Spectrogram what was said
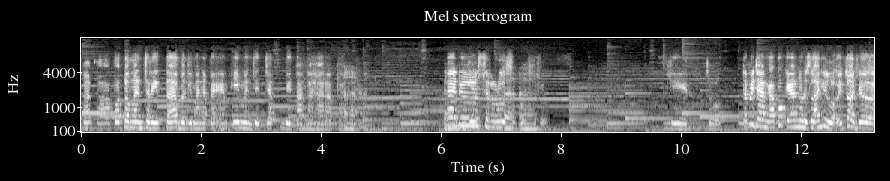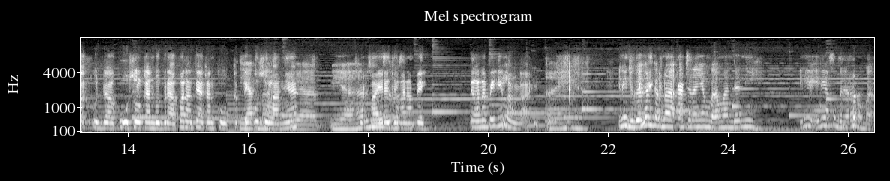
Uh, potongan cerita bagaimana PMI menjejak di tanah harapannya. Uh, uh. aduh pikir, seru uh, seru uh. seru. Gitu. Tapi jangan kapok ya nulis lagi loh. Itu ada udah aku usulkan beberapa nanti akan ku ketik Siap, usulannya iya harus supaya jangan sampai jangan sampai hilang lah itu. Uh, iya ini juga kan karena acaranya Mbak Amanda nih. Ini ini aku beneran loh Mbak.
